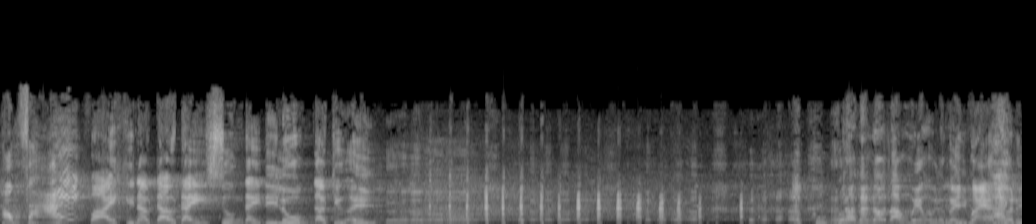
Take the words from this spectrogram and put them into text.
Không phải. Phải khi nào đau đầy xuống đây đi luôn đau chữ y. Tao nó nói tao không biết rồi tao nghĩ mẹ tao gọi đi.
